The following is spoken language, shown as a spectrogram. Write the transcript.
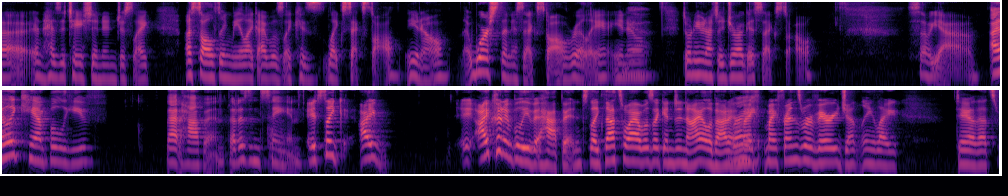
uh, and hesitation and just like assaulting me like I was like his like sex doll you know worse than a sex doll really you know Yeah. don't even have to drug a sex doll so yeah I like can't believe that happened. That is insane. it's like I I couldn't believe it happened. Like that's why I was like in denial about it. Right. And my my friends were very gently like, "Dea, that's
